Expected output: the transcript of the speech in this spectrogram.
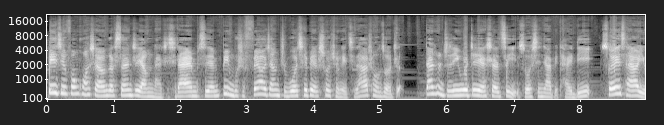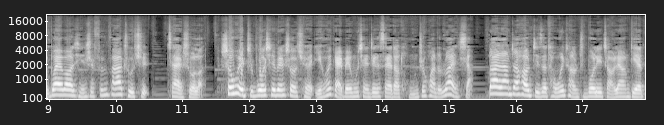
毕竟疯狂小杨哥三只羊乃至其他 MCN，并不是非要将直播切片授权给其他创作者，单纯只是因为这件事自己做性价比太低，所以才要以外包的形式分发出去。再说了。收回直播切片授权也会改变目前这个赛道同质化的乱象。大量账号挤在同一场直播里找亮点，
